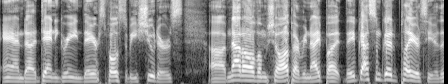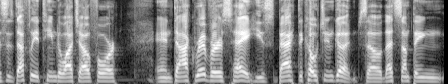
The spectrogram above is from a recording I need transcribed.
and uh, Danny Green. They are supposed to be shooters. Uh, not all of them show up every night, but they've got some good players here. This is definitely a team to watch out for. And Doc Rivers, hey, he's back to coaching good. So that's something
